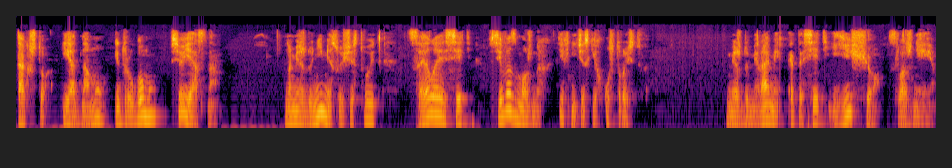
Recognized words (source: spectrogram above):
так что и одному, и другому все ясно. Но между ними существует целая сеть всевозможных технических устройств. Между мирами эта сеть еще сложнее.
